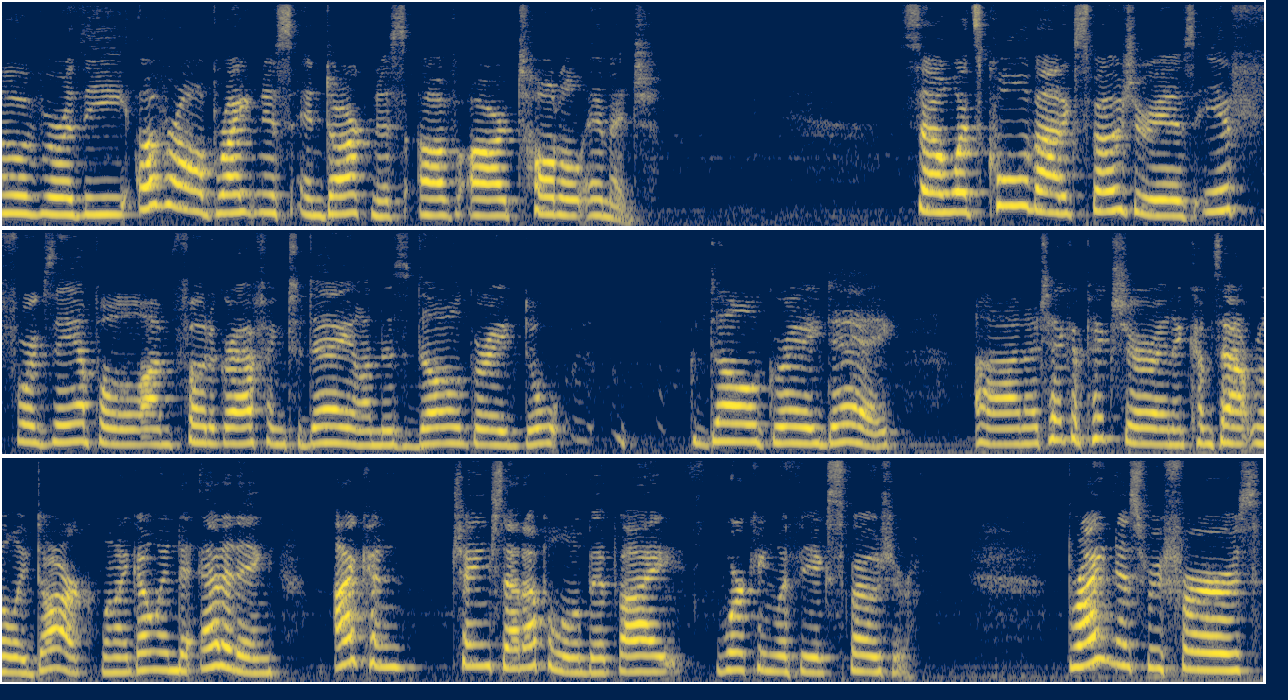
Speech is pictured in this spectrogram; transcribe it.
over the overall brightness and darkness of our total image. So what's cool about exposure is if, for example, I'm photographing today on this dull gray, dull gray day, uh, and I take a picture and it comes out really dark, when I go into editing, I can change that up a little bit by working with the exposure. Brightness refers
